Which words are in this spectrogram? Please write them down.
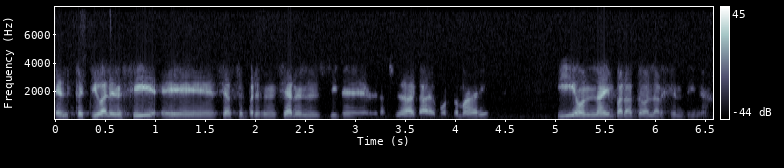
El festival en sí eh, se hace presencial en el cine de la ciudad, acá de Puerto Madrid, y online para toda la Argentina,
